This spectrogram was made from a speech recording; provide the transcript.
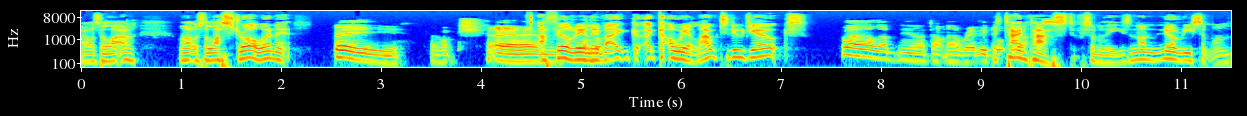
That was the la- well, that was the last straw, wasn't it? Hey, much. Um, I feel really well bad. Are we allowed to do jokes? Well, uh, yeah, I don't know really. It's time yeah. passed for some of these, no, no recent ones.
